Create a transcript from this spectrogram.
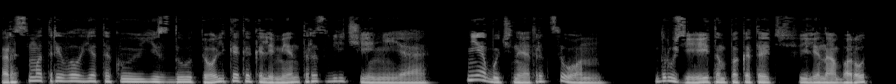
рассматривал я такую езду только как элемент развлечения. Необычный аттракцион. Друзей там покатать или наоборот,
